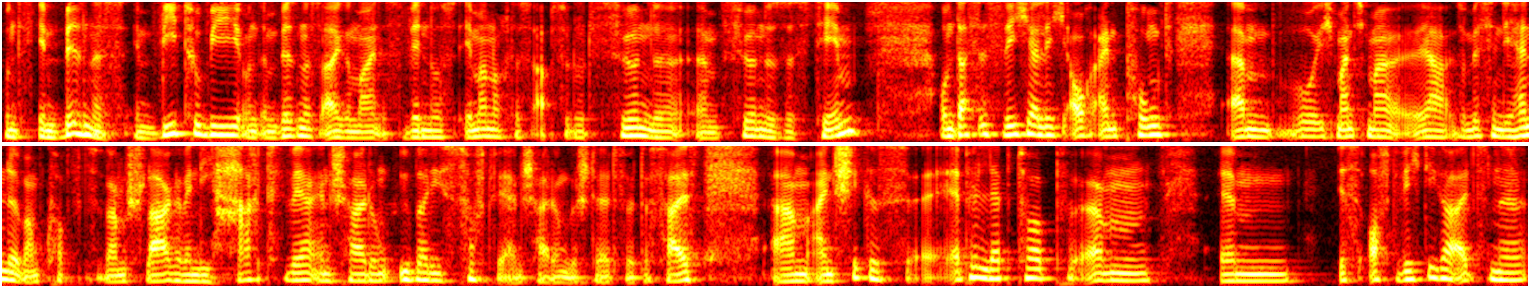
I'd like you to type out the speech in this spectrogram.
Und im Business, im B2B und im Business allgemein ist Windows immer noch das absolut führende, ähm, führende System. Und das ist sicherlich auch ein Punkt, ähm, wo ich manchmal ja so ein bisschen die Hände über dem Kopf zusammenschlage, wenn die Hardware-Entscheidung über die Software-Entscheidung gestellt wird. Das heißt, ähm, ein schickes Apple-Laptop ähm, ähm, ist oft wichtiger als eine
